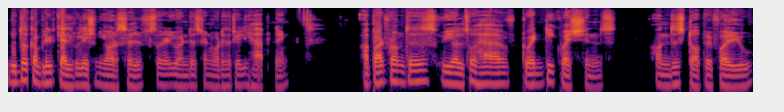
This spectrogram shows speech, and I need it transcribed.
Do the complete calculation yourself so that you understand what is really happening apart from this we also have 20 questions on this topic for you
